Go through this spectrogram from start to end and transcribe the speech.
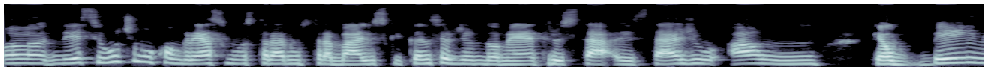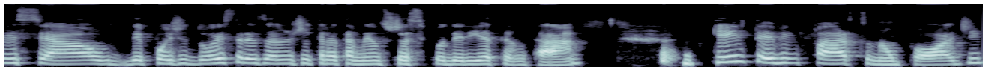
uh, nesse último congresso mostraram uns trabalhos que câncer de endométrio está estágio A1, que é o bem inicial, depois de dois, três anos de tratamento já se poderia tentar. Quem teve infarto não pode,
